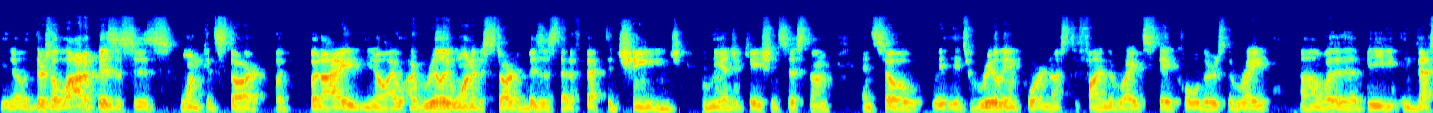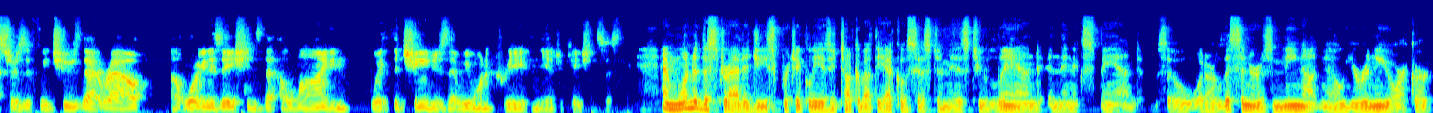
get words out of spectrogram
you know, there's a lot of businesses one could start, but but I, you know, I, I really wanted to start a business that affected change in the education system. And so it's really important us to find the right stakeholders, the right, uh, whether that be investors if we choose that route, uh, organizations that align with the changes that we want to create in the education system. And one of the strategies, particularly as you talk about the ecosystem, is to land and then expand. So, what our listeners may not know, you're a New Yorker.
